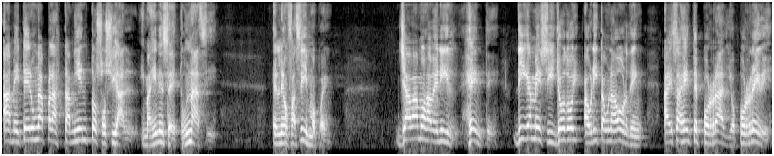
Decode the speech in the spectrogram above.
a meter un aplastamiento social. Imagínense esto, un nazi. El neofascismo, pues. Ya vamos a venir, gente. Dígame si yo doy ahorita una orden a esa gente por radio, por redes,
